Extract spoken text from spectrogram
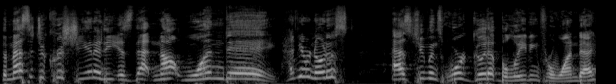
The message of Christianity is that not one day. Have you ever noticed, as humans, we're good at believing for one day?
